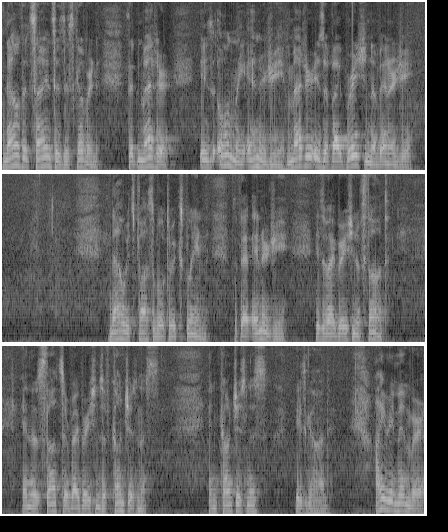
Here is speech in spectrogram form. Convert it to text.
Now that science has discovered that matter is only energy, matter is a vibration of energy. Now it's possible to explain that that energy is a vibration of thought. And those thoughts are vibrations of consciousness. And consciousness is God. I remember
